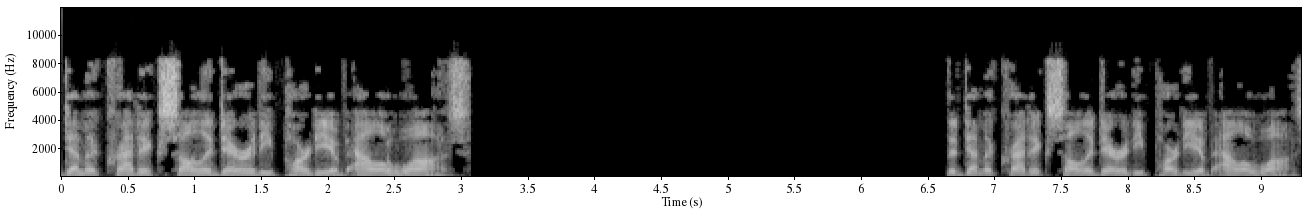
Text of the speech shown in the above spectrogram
Democratic Solidarity Party of Al-Awaz The Democratic Solidarity Party of Al-Awaz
